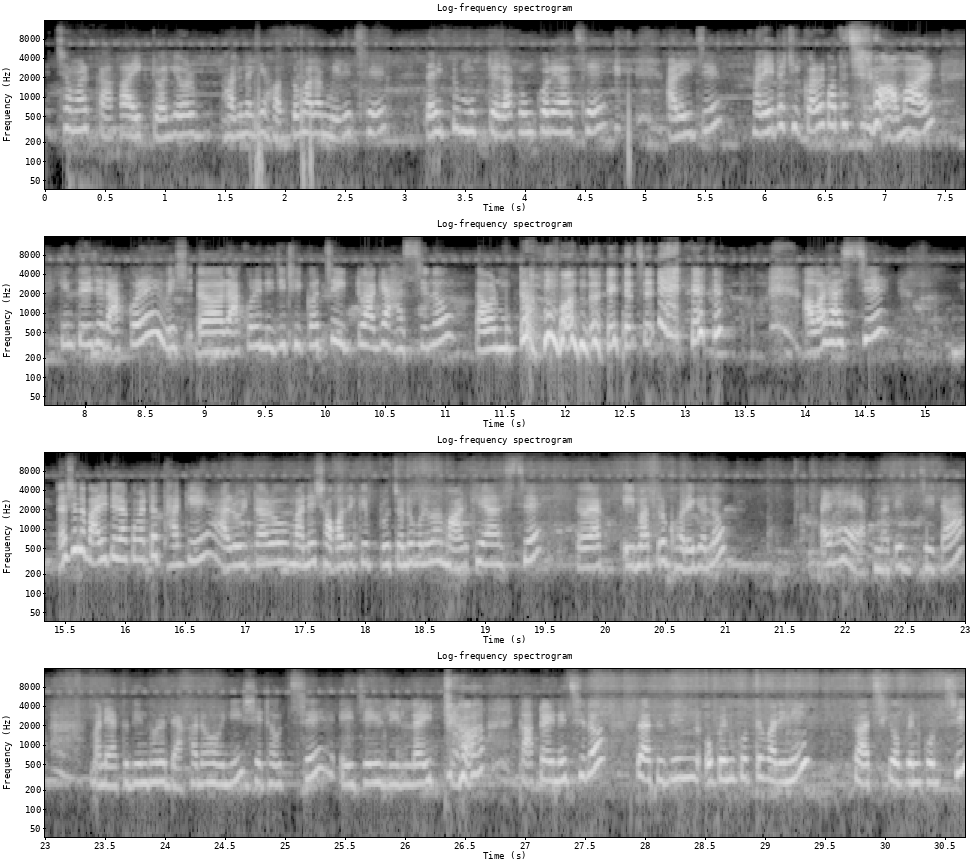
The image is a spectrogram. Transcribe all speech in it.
হচ্ছে আমার কাকা। একটু আগে ওর ভাগনাকে হদ্দমারা মেরেছে, তাই একটু মুখটা এরকম করে আছে। আর এই যে মানে এটা ঠিক করার কথা ছিল আমার, কিন্তু এই যে রাগ করে বেশি রাগ করে নিজে ঠিক করছে, একটু আগে হাসছিল তারপর মুখটা বন্ধ হয়ে গেছে। আবার হাসছে। আসলে বাড়িতে এরকম একটা থাকে, আর ওইটারও মানে সকাল থেকে প্রচণ্ড পরিমাণ মার খেয়ে আসছে। তো এক- এইমাত্র ঘরে গেল। আর হ্যাঁ আপনাদের যেটা মানে এতদিন ধরে দেখানো হয়নি, সেটা হচ্ছে এই যে রিল লাইটটা কাকা এনেছিল, তো এতদিন ওপেন করতে পারিনি, তো আজকে ওপেন করছি।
